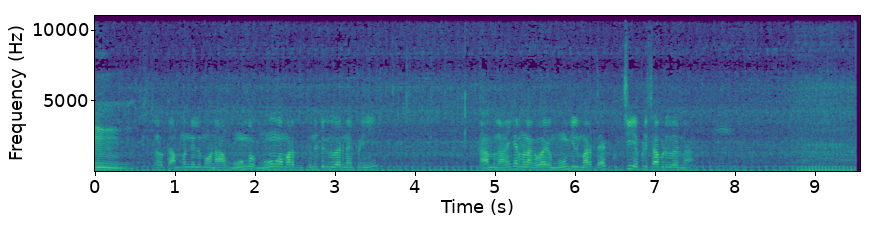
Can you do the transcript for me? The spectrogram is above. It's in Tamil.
ம் கம்மன் நிலமோனா மூங்க மூங்க மரத்தை தின்னுட்டுக்குது வரணும் எப்படி நாம் நினைக்கிறோம்ல அங்கே வேறு மூங்கில் மரத்தை குச்சி எப்படி சாப்பிடுவாருண்ணா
